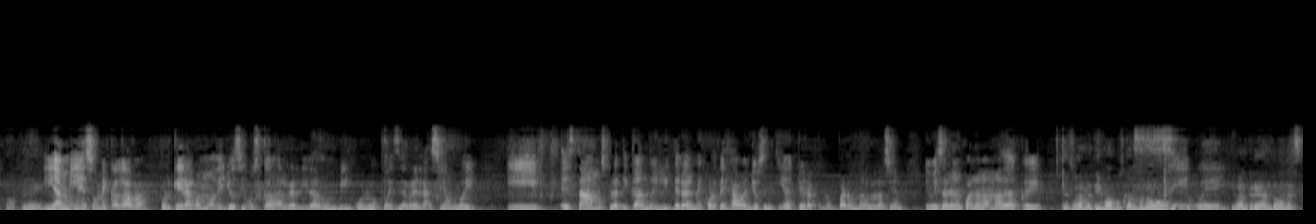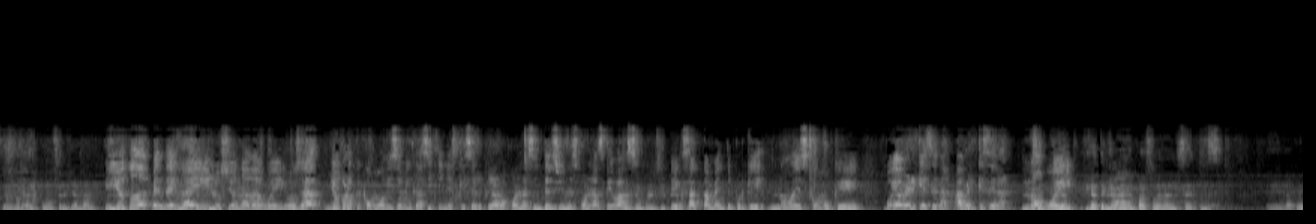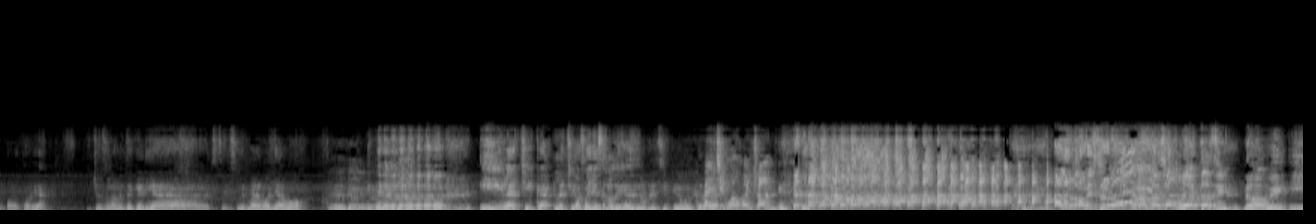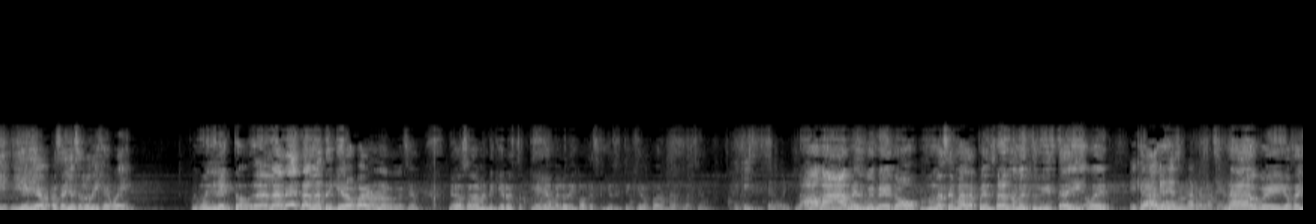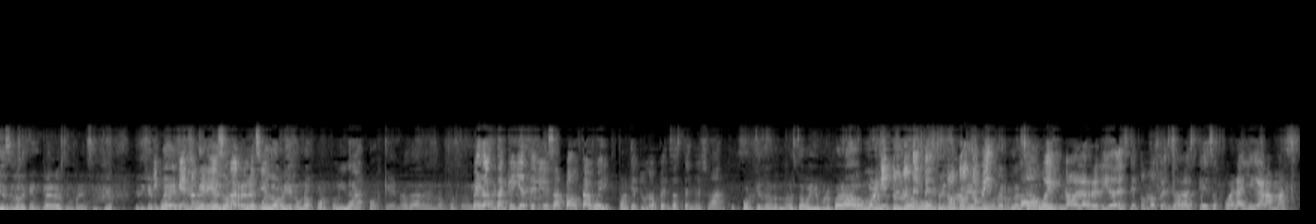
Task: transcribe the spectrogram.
Y a mí eso me cagaba, porque era como de yo sí buscaba en realidad un vínculo pues de relación, güey. Y estábamos platicando y literal me cortejaban, yo sentía que era como para una relación y me salían con la mamada que Que solamente iban buscándolo. sí, güey. Iban creando un este. ¿Cómo se le llama? Y yo toda pendeja y ilusionada, güey. O sea, yo creo que como dice mi hija, sí tienes que ser claro con las intenciones con las que vas. Desde un principio. Exactamente, porque no es como que voy a ver qué se da, a ver qué se da. No, Sí, güey. fíjate- Fíjate que a mí me pasó en el CETIS, en la preparatoria. Yo solamente quería este, subirme al guayabo. y la chica, la chica, o sea, yo se lo dije desde un principio, güey, Ay, la- chihuahuanchón. A la travesura, dijeron las abuelitas, sí. No, güey, y, y ella, o sea, yo se lo dije, güey. Fui muy directo. La neta, no te quiero para una relación. Yo solamente quiero esto. Y ella me lo dijo, es que yo sí te quiero para una relación. ¿Y qué hiciste, güey? No mames, güey, me no, pues una semana pensando me tuviste ahí, güey. ¿Y ¿Qué tú no hago? querías una relación? No, güey, o sea, yo se lo dejé en claro desde un principio. Le dije, ¿Y pues, por qué pues, no me, querías puedo, una me relación? puedo abrir una oportunidad. ¿Por qué no darme una oportunidad? Pero hasta que ella te dio esa pauta, güey. ¿Por qué tú no pensaste en eso antes? Porque no, no estaba yo preparado. no me Porque tú no te tú no no quería yo una relación, no, güey, no, la realidad es que tú no pensabas que eso fuera a llegar a más.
